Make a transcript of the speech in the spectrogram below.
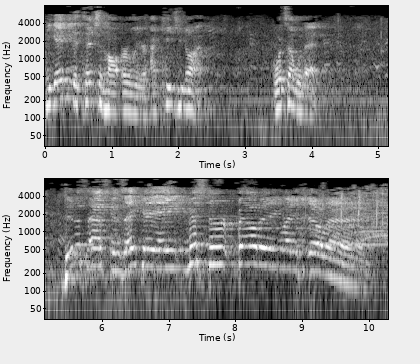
He gave me the tension hall earlier. I kid you not. What's up with that? Dennis Haskins, aka Mr. Belding, ladies and gentlemen.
